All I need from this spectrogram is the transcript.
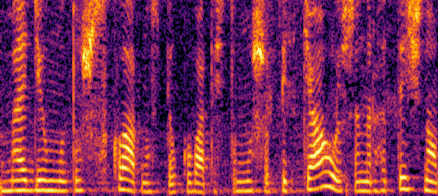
медіуму дуже складно спілкуватись, тому що підтягуєш енергетично.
